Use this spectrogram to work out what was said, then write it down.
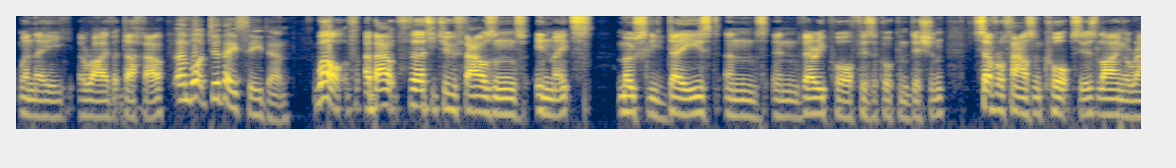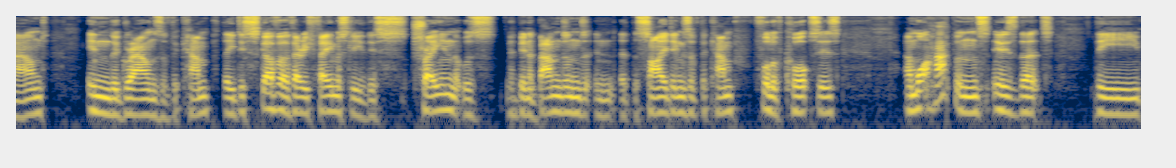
when they arrive at Dachau. And what do they see, Dan? Well, about 32,000 inmates, mostly dazed and in very poor physical condition, several thousand corpses lying around in the grounds of the camp. They discover very famously this train that was had been abandoned in, at the sidings of the camp, full of corpses. And what happens is that the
